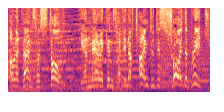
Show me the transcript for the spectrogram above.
Our advance has stalled. The Americans had enough time to destroy the bridge.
